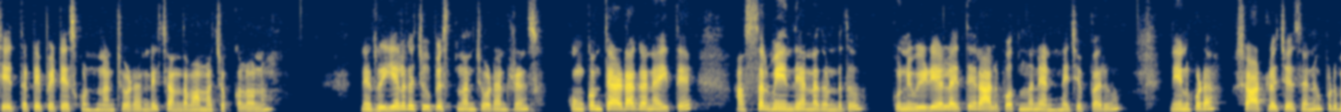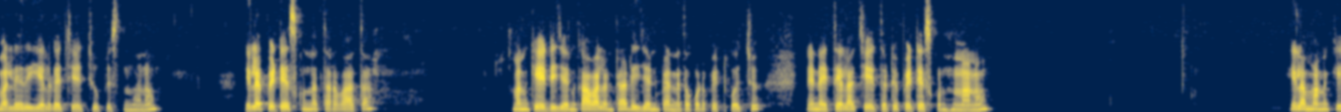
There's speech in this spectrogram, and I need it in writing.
చేతితోటే పెట్టేసుకుంటున్నాను చూడండి చందమామ చుక్కలోను. నేను రియల్గా చూపిస్తున్నాను చూడండి ఫ్రెండ్స్. కుంకుమ తేడాగానే అయితే అస్సలు మెహందీ అన్నది ఉండదు. కొన్ని వీడియోలు అయితే రాలిపోతుందని వెంటనే చెప్పారు. నేను కూడా షార్ట్లో చేశాను. ఇప్పుడు మళ్ళీ రియల్గా చేసి చూపిస్తున్నాను. ఇలా పెట్టేసుకున్న తర్వాత మనకి ఏ డిజైన్ కావాలంటే ఆ డిజైన్ పెన్నతో కూడా పెట్టుకోవచ్చు. నేనైతే ఇలా చేతితోటి పెట్టేసుకుంటున్నాను. ఇలా మనకి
